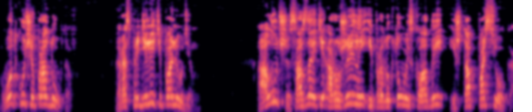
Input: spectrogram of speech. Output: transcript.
вот куча продуктов. Распределите по людям. А лучше создайте оружейные и продуктовые склады и штаб поселка.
